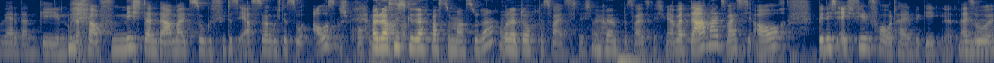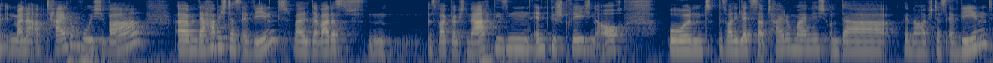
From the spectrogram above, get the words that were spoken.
werde dann gehen. Und das war auch für mich dann damals so gefühlt das erste Mal, wo ich das so ausgesprochen habe. Aber du hast nicht gesagt, was du machst, oder? Oder doch? Das weiß ich nicht mehr. Okay. Das weiß ich nicht mehr. Aber damals weiß ich auch, bin ich echt vielen Vorurteilen begegnet. Also Mhm. in meiner Abteilung, wo ich war, Ähm, da habe ich das erwähnt, weil da war das, das war, glaube ich, nach diesen Endgesprächen auch. Und das war die letzte Abteilung, meine ich. Und da, genau, habe ich das erwähnt.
